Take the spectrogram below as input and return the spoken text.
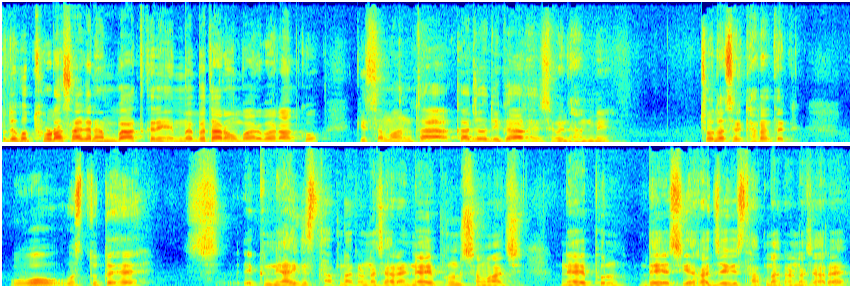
तो देखो, थोड़ा सा अगर हम बात करें, मैं बता रहा हूँ बार बार आपको कि समानता का जो अधिकार है संविधान में, चौदह से अठारह तक, वो वस्तुतः है एक न्याय की स्थापना करना चाह रहा है, न्यायपूर्ण समाज, न्यायपूर्ण देश या राज्य की स्थापना करना चाह रहा है।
